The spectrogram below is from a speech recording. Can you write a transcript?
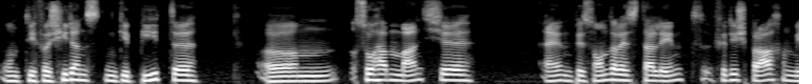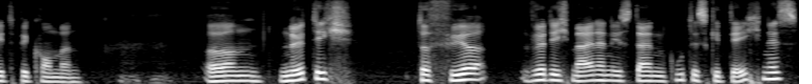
und die verschiedensten Gebiete. Ähm, so haben manche ein besonderes Talent für die Sprachen mitbekommen. Ähm, nötig dafür würde ich meinen, ist ein gutes Gedächtnis,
